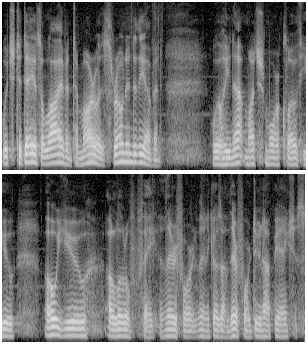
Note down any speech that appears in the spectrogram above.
which today is alive and tomorrow is thrown into the oven, will he not much more clothe you, O you a little faith? And therefore, and then it goes on, therefore do not be anxious.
